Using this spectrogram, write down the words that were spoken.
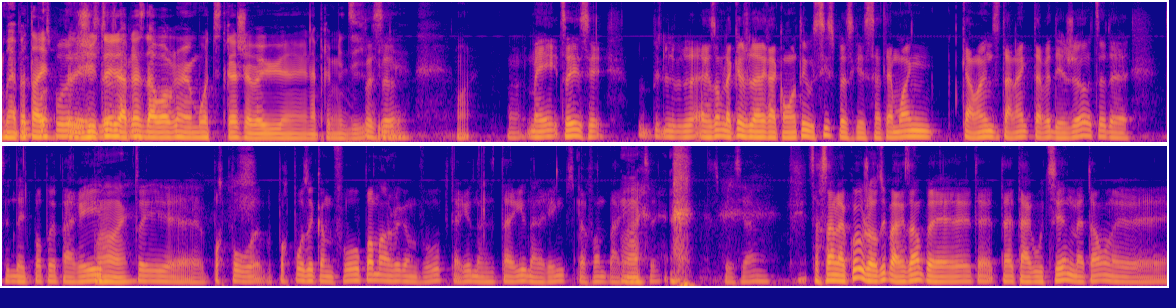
Ben, Peut-être été, à la place d'avoir eu un mois de stress, j'avais eu un après-midi. C'est ça. euh, Ouais. Mais tu sais, c'est- la raison pour laquelle je l'ai raconté aussi, c'est parce que ça témoigne quand même du talent que tu avais déjà, de- tu sais, d'être pas préparé, Ouais, ouais. euh, pas, repo- pas reposer comme il faut, pas manger comme il faut, puis t'arrives dans, dans le ring, puis tu performes pareil. Ouais. C'est spécial. Ça ressemble à quoi aujourd'hui, par exemple, euh, ta, ta- ta routine, mettons, euh,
